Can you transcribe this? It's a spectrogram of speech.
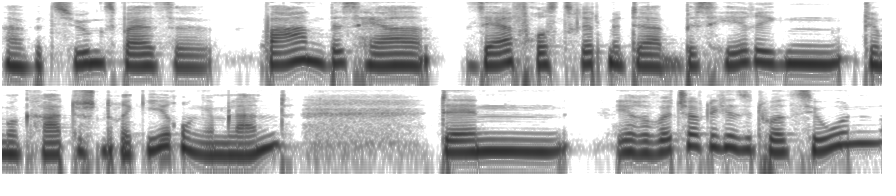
äh, beziehungsweise waren bisher sehr frustriert mit der bisherigen demokratischen Regierung im Land, denn ihre wirtschaftliche Situation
